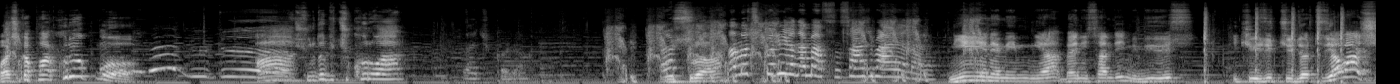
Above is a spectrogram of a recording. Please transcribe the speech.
Başka parkur yok mu? Aa şurada bir çukur var. Ne çukuru? Yusra. Ama çukuru yenemezsin. Sadece ben yenerim. Niye yenemeyeyim ya? Ben insan değil miyim? 100, 200, 300, 400. Yavaş!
